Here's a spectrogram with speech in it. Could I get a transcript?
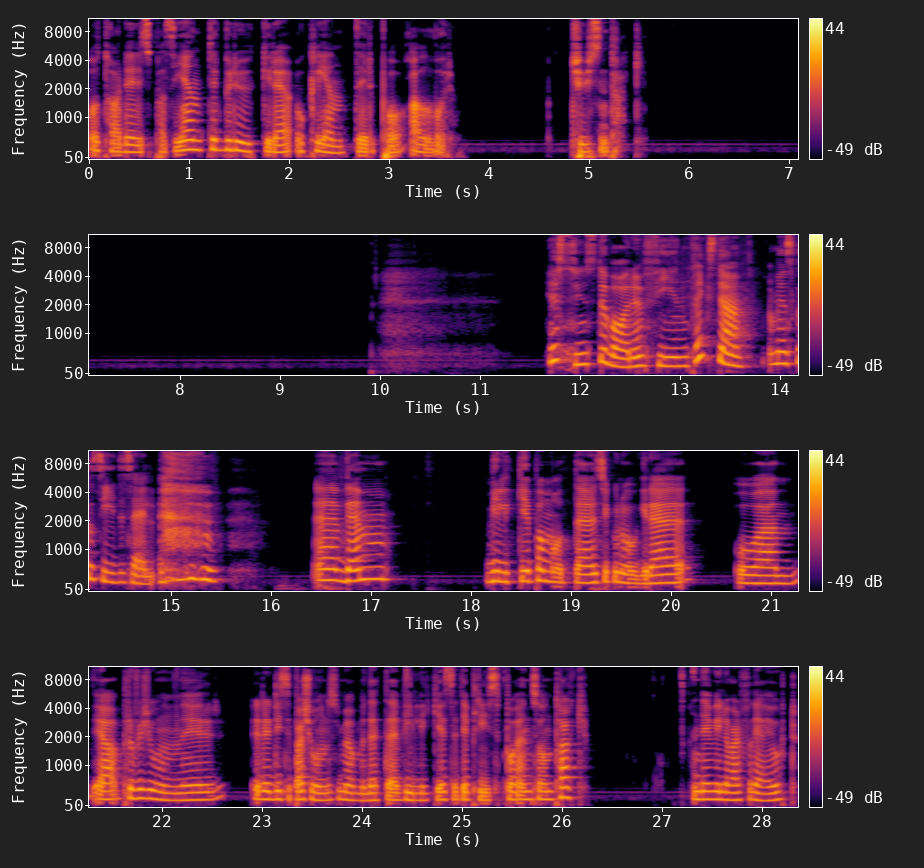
og tar deres pasienter, brukere og klienter på alvor. Tusen takk. Jeg syns det var en fin tekst, jeg, ja, om jeg skal si det selv. Eh, hvem, hvilke på en måte psykologer og ja, profesjoner, eller disse personene som jobber med dette, vil ikke sette pris på en sånn takk? Det ville i hvert fall jeg gjort.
